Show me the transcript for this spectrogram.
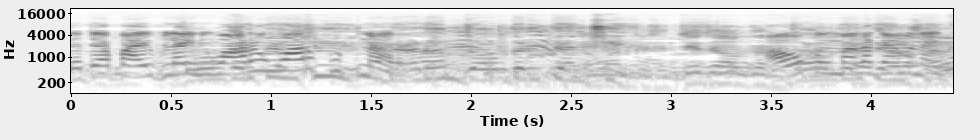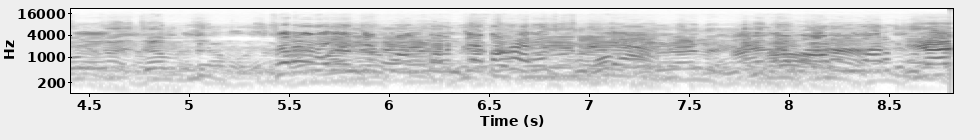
तर त्या पाईपलाईन वारंवार फुटणार. मॅडम जबाबदारी त्यांची. अहो पण मला काय म्हणायचंय? जर याच्या कॉम्पाऊंडच्या बाहेरच फुटल्या आणि त्या वारंवार फुटल्या.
